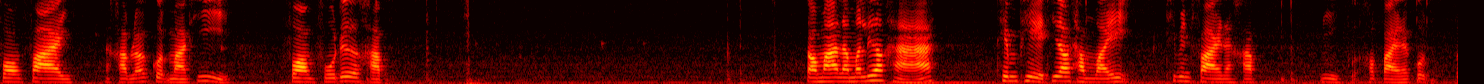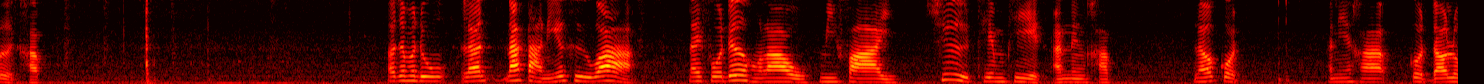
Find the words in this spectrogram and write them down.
form file นะครับ แล้วกดมาที่ form folder ครับ ต่อมาเรามาเลือกหาเทมเพลตที่เราทำไว้ที่เป็นไฟล์นะครับ นี่กดเข้าไปแล้วกดเปิดครับ เราจะมาดูแล้วหน้าต่างนี้ก็คือว่าในโฟลเดอร์ของเรามีไฟล์ชื่อเทมเพลตอันหนึงครับ แล้วกดอันนี้ครับ กดดาวน์โหล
